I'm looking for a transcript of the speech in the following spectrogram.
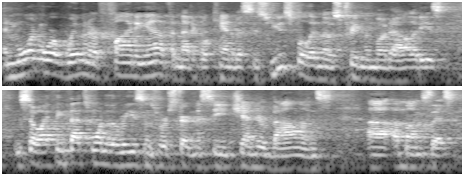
And more and more women are finding out that medical cannabis is useful in those treatment modalities. And so I think that's one of the reasons we're starting to see gender balance uh, amongst this.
